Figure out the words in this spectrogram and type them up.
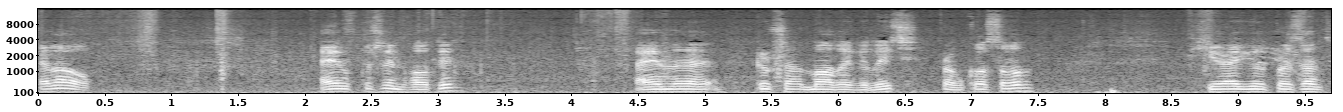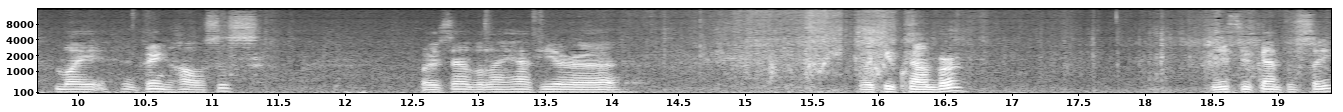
Hello. I am Kushtrim Hoti. I am uh, a Krusha Male village from Kosovo. Here I will present my greenhouses. For example, I have here uh, a, a cucumber. Yes, you can to see.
